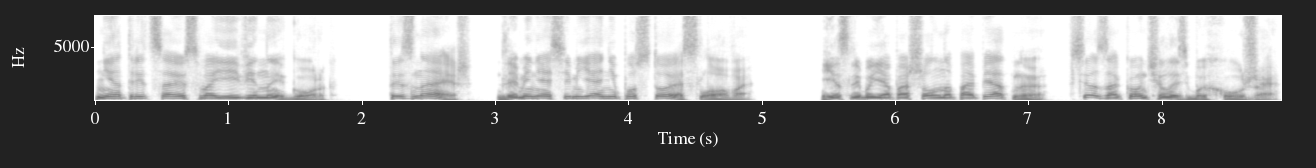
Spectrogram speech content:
Не отрицаю своей вины, Гурк. Ты знаешь, для меня семья не пустое слово. Если бы я пошел на попятную, все закончилось бы хуже.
